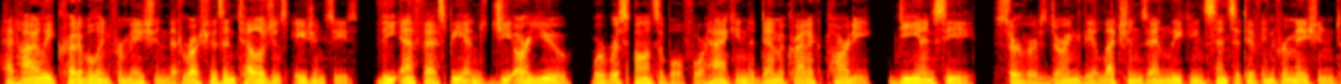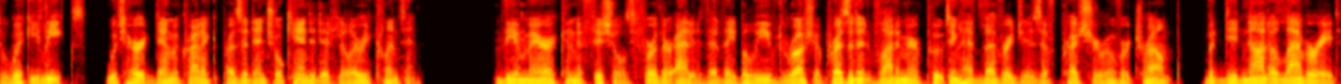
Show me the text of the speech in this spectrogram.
had highly credible information that Russia's intelligence agencies, the FSB and GRU, were responsible for hacking the Democratic Party, DNC, servers during the elections and leaking sensitive information to WikiLeaks, which hurt Democratic presidential candidate Hillary Clinton. The American officials further added that they believed Russia President Vladimir Putin had leverages of pressure over Trump, but did not elaborate.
